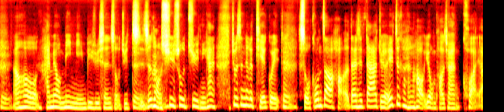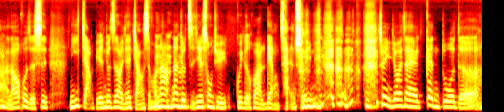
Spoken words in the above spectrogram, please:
对，然后还没有命名，必须伸手去指。这种叙述句，你看，就是那个铁轨，对，手工造好了，但是大家觉得，哎，这个很好用，跑起来很快啊。嗯、然后或者是你一讲，别人就知道你在讲什么，嗯、那那就直接送去规格化量产。所以你。所以你就会在更多的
